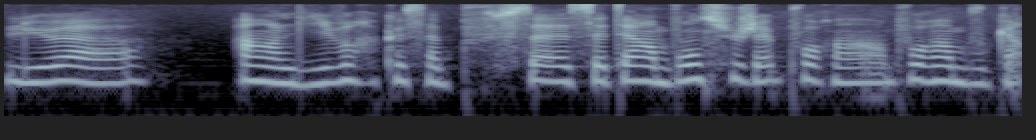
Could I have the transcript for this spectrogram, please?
lieu à, un livre, que ça, c'était un bon sujet pour un, pour un bouquin.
